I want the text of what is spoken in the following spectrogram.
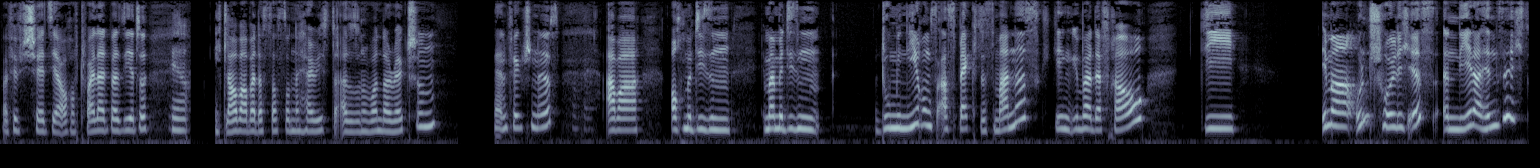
bei Fifty Shades ja auch auf Twilight basierte. Ja. Ich glaube aber, dass das so eine Harry, Styles, also so eine One Direction Fanfiction ist. Aber auch mit diesem, immer mit diesem Dominierungsaspekt des Mannes gegenüber der Frau, die immer unschuldig ist in jeder Hinsicht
